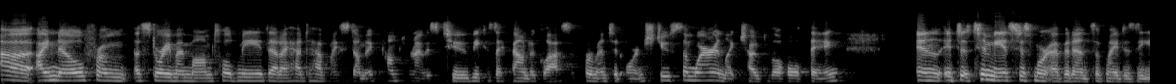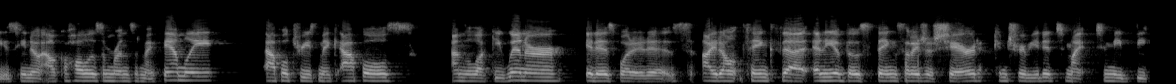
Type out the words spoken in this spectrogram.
uh, I know from a story my mom told me that I had to have my stomach pumped when I was two because I found a glass of fermented orange juice somewhere and like chugged the whole thing. And it just, to me, it's just more evidence of my disease. You know, alcoholism runs in my family. Apple trees make apples. I'm the lucky winner. It is what it is. I don't think that any of those things that I just shared contributed to my to me be,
